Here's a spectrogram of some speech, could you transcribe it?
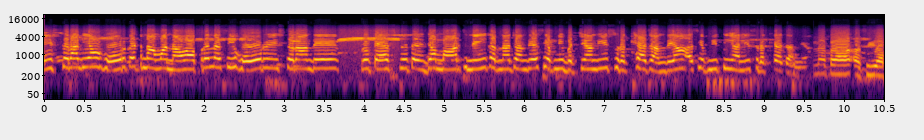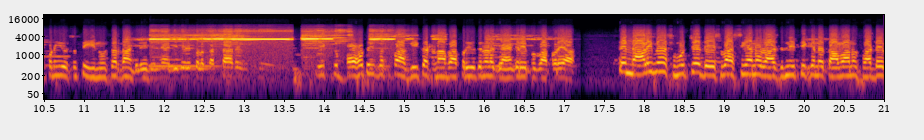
ਇਸ ਤਰ੍ਹਾਂ ਦੀਆਂ ਹੋਰ ਘਟਨਾਵਾਂ ਨਾ ਵਾਪਰਨ, ਅਸੀਂ ਹੋਰ ਇਸ ਤਰ੍ਹਾਂ ਦੇ ਪ੍ਰੋਟੈਸਟ ਜਾਂ ਮਾਰਚ ਨਹੀਂ ਕਰਨਾ ਚਾਹੁੰਦੇ, ਅਸੀਂ ਆਪਣੀ ਬੱਚਿਆਂ ਦੀ ਸੁਰੱਖਿਆ ਚਾਹੁੰਦੇ ਹਾਂ, ਅਸੀਂ ਆਪਣੀ ਧੀਆਂ ਲਈ ਸੁਰੱਖਿਆ ਚਾਹੁੰਦੇ ਹਾਂ। ਪਹਿਲਾਂ ਤਾਂ ਅਸੀਂ ਆਪਣੀ ਉਸ ਧੀ ਨੂੰ ਸ਼ਰਧਾਂਜਲੀ ਦਿੰਦੇ ਹਾਂ ਜਿਹੜੇ ਕਲਕੱਤਾ ਦੇ ਵਿੱਚ ਇੱਕ ਬਹੁਤ ਹੀ ਵਿਭਾਗੀ ਘਟਨਾ ਵਾਪਰੀ, ਉਹਦੇ ਨਾਲ ਗੈਂਗਰੇਪ ਵਾਪਰਿਆ। ਤੇ ਨਾਲ ਹੀ ਮੈਂ ਸਮੁੱਚੇ ਦੇਸ਼ ਵਾਸੀਆਂ ਨੂੰ, ਰਾਜਨੀਤਿਕ ਨੇਤਾਵਾਂ ਨੂੰ, ਸਾਡੇ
